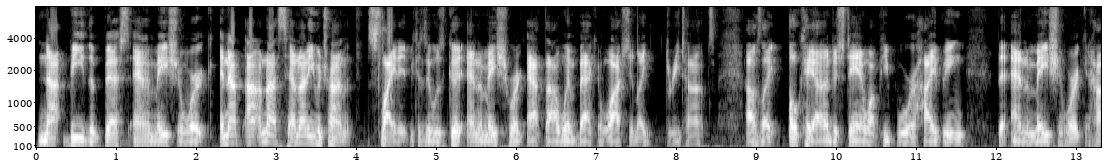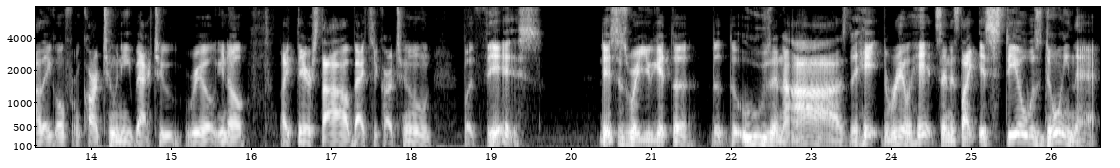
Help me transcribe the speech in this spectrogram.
not be the best animation work? And I, I'm not I'm not even trying to slight it because it was good animation work. After I went back and watched it like three times, I was like, okay, I understand why people were hyping the animation work and how they go from cartoony back to real, you know, like their style back to cartoon. But this, this is where you get the the the oohs and the ahs, the hit, the real hits, and it's like it still was doing that.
